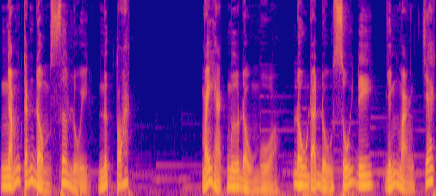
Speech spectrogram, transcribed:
ngắm cánh đồng sơ lụi nứt toát. Mấy hạt mưa đầu mùa đâu đã đủ xối đi những mặn chát,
